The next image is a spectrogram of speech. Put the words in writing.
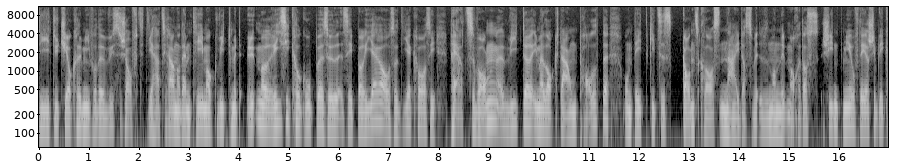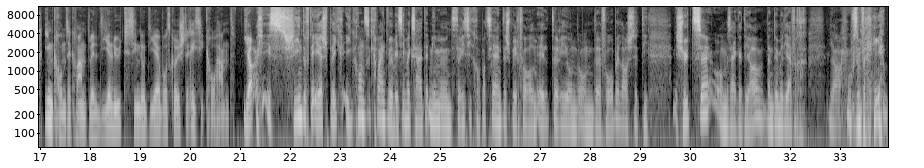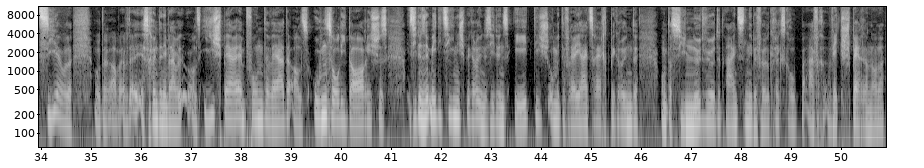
Die Deutsche Akademie der Wissenschaft die hat sich auch noch dem Thema gewidmet, ob man Risikogruppen soll separieren soll, also die quasi per Zwang weiter im Lockdown behalten. Und dort gibt es ganz klares Nein, das will man nicht machen. Das scheint mir auf den ersten Blick inkonsequent, weil die Leute sind ja die, die das größte Risiko haben. Ja, es scheint auf den ersten Blick inkonsequent, weil wir jetzt immer gesagt haben, wir müssen Risikopatienten, sprich vor allem Ältere und, und äh, Vorbelastete, schützen und sagen, ja, dann tun wir die einfach ja, aus dem Verkehr ziehen. Oder, oder, aber, aber es könnte eben auch als Einsperren empfunden werden, als unsolidarisches. Sie tun es nicht medizinisch begründen, sie tun es ethisch und mit dem Freiheitsrecht begründen und dass sie nicht würden einzelne Bevölkerungsgruppen einfach wegsperren, oder?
